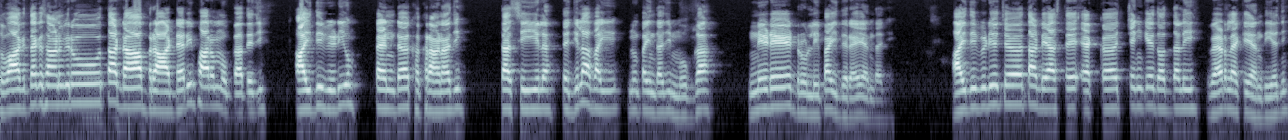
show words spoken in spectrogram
ਸਵਾਗਤ ਹੈ ਕਿਸਾਨ ਵੀਰੋ, ਤੁਹਾਡਾ ਬਰਾਡ ਡੈਰੀ ਫਾਰਮ ਮੋਗਾ ਤੇ ਜੀ। ਅੱਜ ਦੀ ਵੀਡੀਓ ਪਿੰਡ ਖਖਰਾਣਾ ਜੀ, ਤਹਿਸੀਲ ਤੇ ਜ਼ਿਲ੍ਹਾ ਬਾਈ ਨੂੰ ਪੈਂਦਾ ਜੀ ਮੋਗਾ, ਨੇੜੇ ਡਰੋਲੀ ਭਾਈ ਦੇ ਰਹਿ ਜਾਂਦਾ ਜੀ। ਅੱਜ ਦੀ ਵੀਡੀਓ 'ਚ ਤੁਹਾਡੇ ਵਾਸਤੇ ਇੱਕ ਚੰਗੇ ਦੁੱਧ ਵਾਲੀ ਵੈੜ ਲੈ ਕੇ ਆਂਦੀ ਹੈ ਜੀ।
